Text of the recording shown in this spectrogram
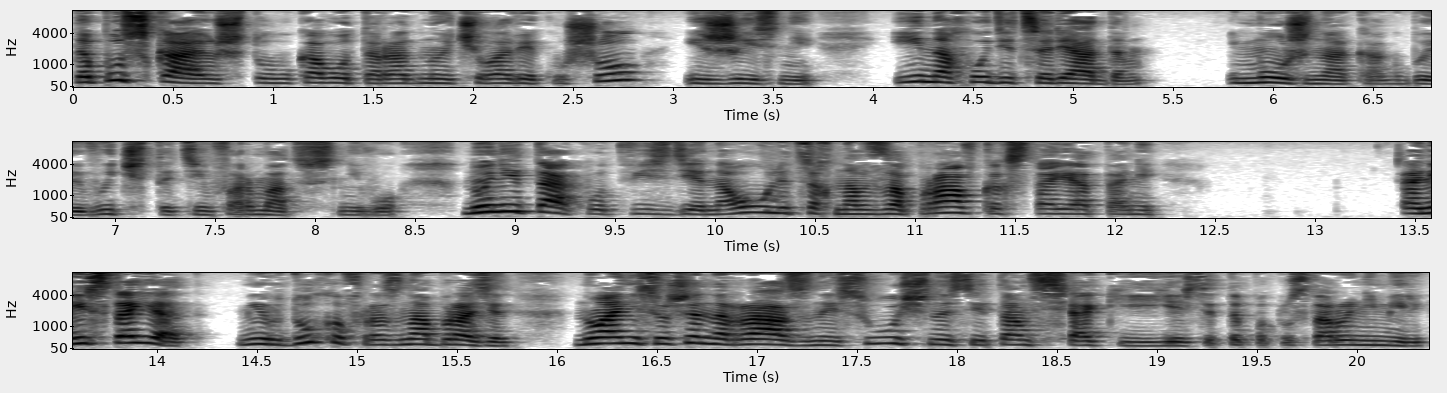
Допускаю, что у кого-то родной человек ушел из жизни и находится рядом. И можно как бы вычитать информацию с него. Но не так вот везде, на улицах, на заправках стоят они. Они стоят. Мир духов разнообразен. Но они совершенно разные сущности, там всякие есть. Это потусторонний мир.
